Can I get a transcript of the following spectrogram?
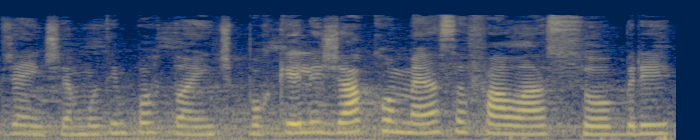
gente, é muito importante, porque ele já começa a falar sobre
